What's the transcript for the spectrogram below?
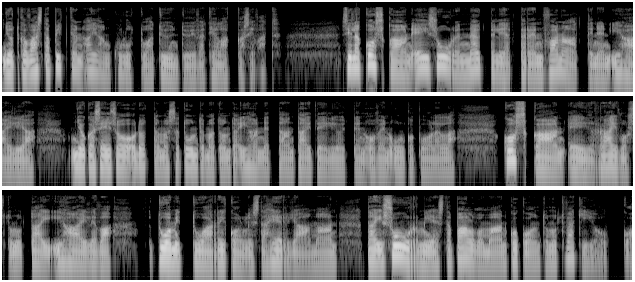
jotka vasta pitkän ajan kuluttua tyyntyivät ja lakkasivat. Sillä koskaan ei suuren näyttelijättären fanaattinen ihailija, joka seisoo odottamassa tuntematonta ihannettaan taiteilijoiden oven ulkopuolella, koskaan ei raivostunut tai ihaileva tuomittua rikollista herjaamaan tai suurmiestä palvomaan kokoontunut väkijoukko,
